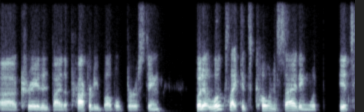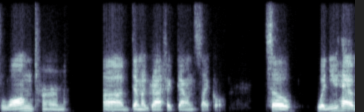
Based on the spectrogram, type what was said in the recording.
uh, created by the property bubble bursting, but it looks like it's coinciding with its long term uh, demographic down cycle. So when you have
